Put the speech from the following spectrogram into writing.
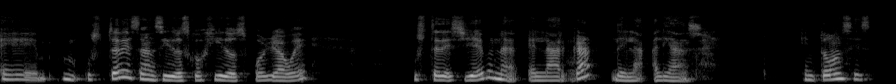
eh, ustedes han sido escogidos por Yahweh, ustedes llevan el arca de la alianza. Entonces,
